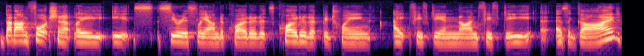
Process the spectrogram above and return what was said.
But unfortunately, it's seriously underquoted. It's quoted at between 850 and 950 uh, as a guide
